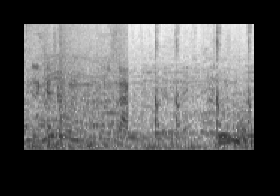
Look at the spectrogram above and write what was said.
to the catcher on, on the side.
